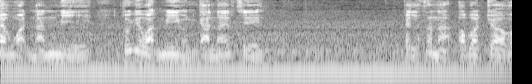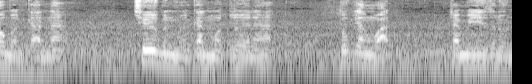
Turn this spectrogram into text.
จังหวัดนั้นมีทุกจังหวัดมีเหมือนกันนะ FC เป็นลักษณะอบจก็เหมือนกันนะ ชื่อมันเหมือนกันหมดเลยนะฮะทุกจังหวัดจะมีถนน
